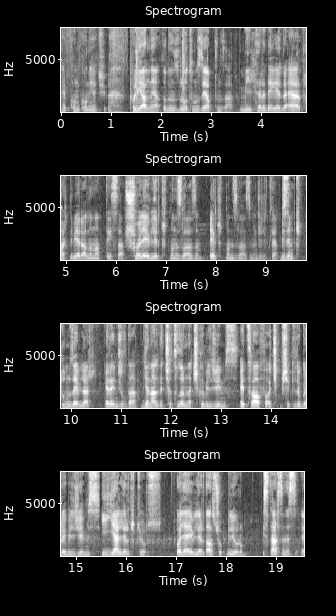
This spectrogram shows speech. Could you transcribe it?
Hep konu konuyu açıyor. Pollyanna'ya atladınız. Lootunuzu yaptınız abi. Miltere değil de eğer farklı bir yere alan attıysa şöyle evleri tutmanız lazım. Ev tutmanız lazım öncelikle. Bizim tuttuğumuz evler Erangel'da genelde çatılarına çıkabileceğimiz, etrafı açık bir şekilde görebileceğimiz iyi yerleri tutuyoruz. Öyle evleri de az çok biliyorum. İsterseniz e,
